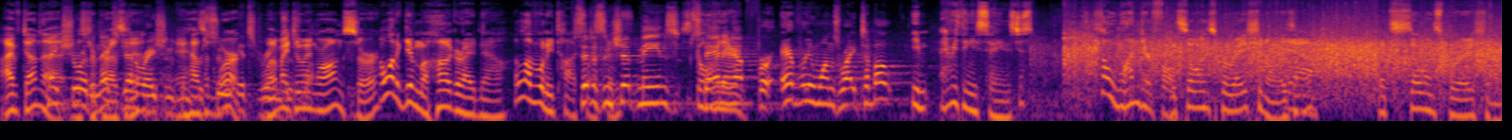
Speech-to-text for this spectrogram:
I've done To that. make sure Mr. the next President. generation It can hasn't pursue worked. its What am I doing well. wrong, sir? I want to give him a hug right now. I love when he talks. like. Citizenship means Just standing up for everyone's right to vote. He, everything he's saying is just so wonderful. It's so inspirational, isn't Yeah. it? It's so inspirational.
